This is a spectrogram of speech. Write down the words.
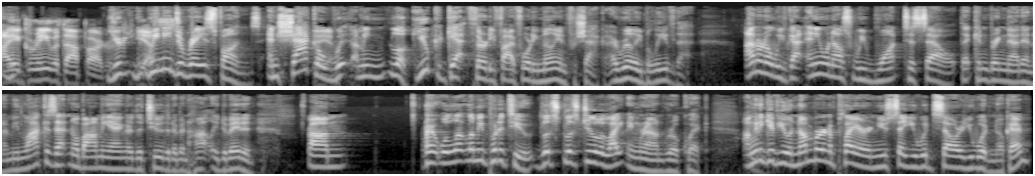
I agree with that part. yes. we need to raise funds. And Xhaka, Yeah, yeah. I mean, look, you could get 35, 40 million for Xhaka. I really believe that. I don't know. We've got anyone else we want to sell that can bring that in. I mean, Lacazette and Aubameyang are the two that have been hotly debated. Um, all right. Well, let, let me put it to you. Let's let's do a lightning round real quick. I'm going to give you a number and a player, and you say you would sell or you wouldn't. Okay.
